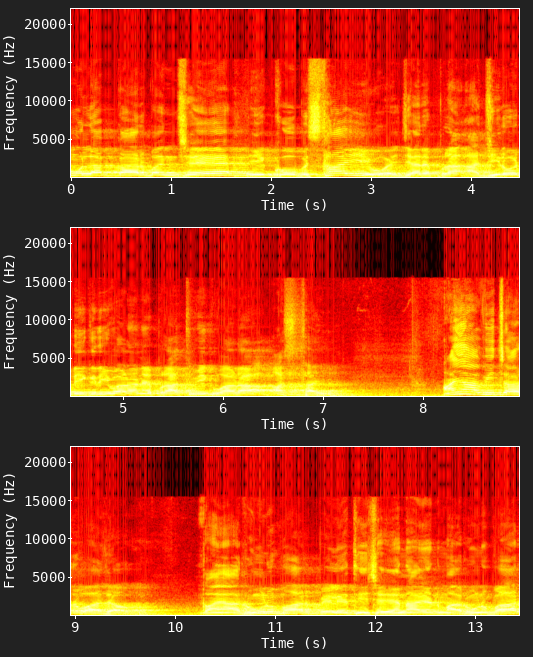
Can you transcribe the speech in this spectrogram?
મૂલક કાર્બન છે એ ખૂબ સ્થાયી હોય જ્યારે આ જીરો ડિગ્રીવાળા ને પ્રાથમિકવાળા અસ્થાયી. અહીંયા વિચારવા જાઓ. તો અહીંયા ઋણભાર પહેલેથી છે એનાયનમાં ઋણભાર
